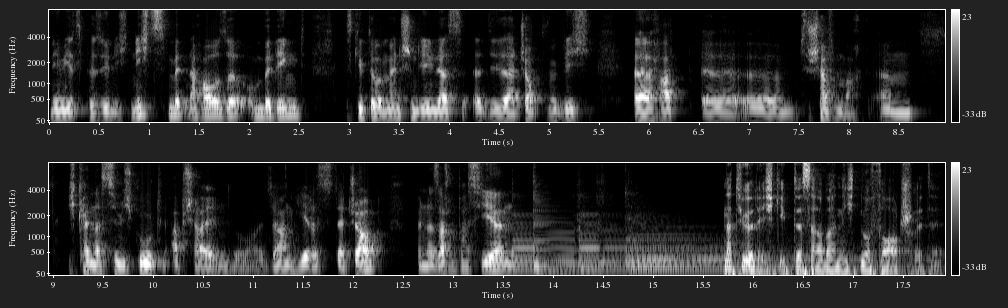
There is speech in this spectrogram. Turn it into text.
nehme jetzt persönlich nichts mit nach Hause unbedingt. Es gibt aber Menschen, denen das, äh, dieser Job wirklich äh, hart äh, äh, zu schaffen macht. Ähm, ich kann das ziemlich gut abschalten, so sagen, hier, das ist der Job, wenn da Sachen passieren. Natürlich gibt es aber nicht nur Fortschritte.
